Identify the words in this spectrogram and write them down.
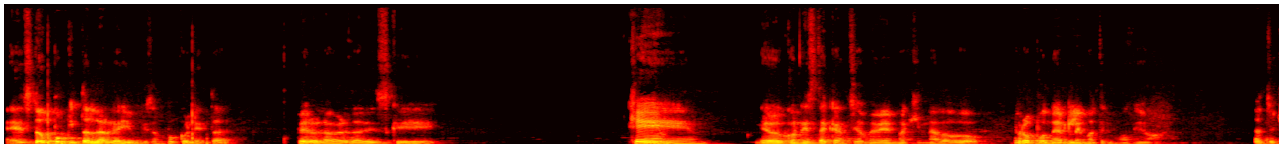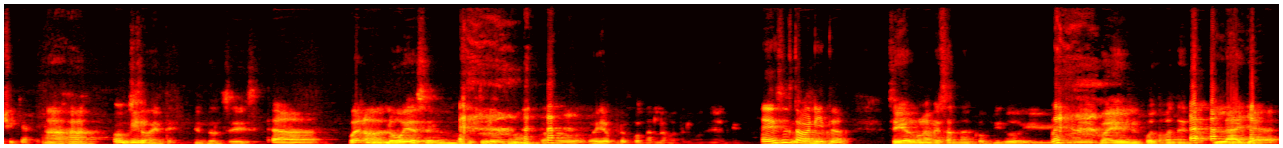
está un poquito larga y empieza un poco lenta, pero la verdad es que Que eh, yo con esta canción me había imaginado proponerle matrimonio. a tu chica. Ajá, justamente. Entonces, Ah, bueno, lo voy a hacer en un futuro, ¿no? Cuando vaya a proponerle matrimonio a alguien. eso está bonito. Sí, alguna vez andan conmigo y, y, cuando van en la playa,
